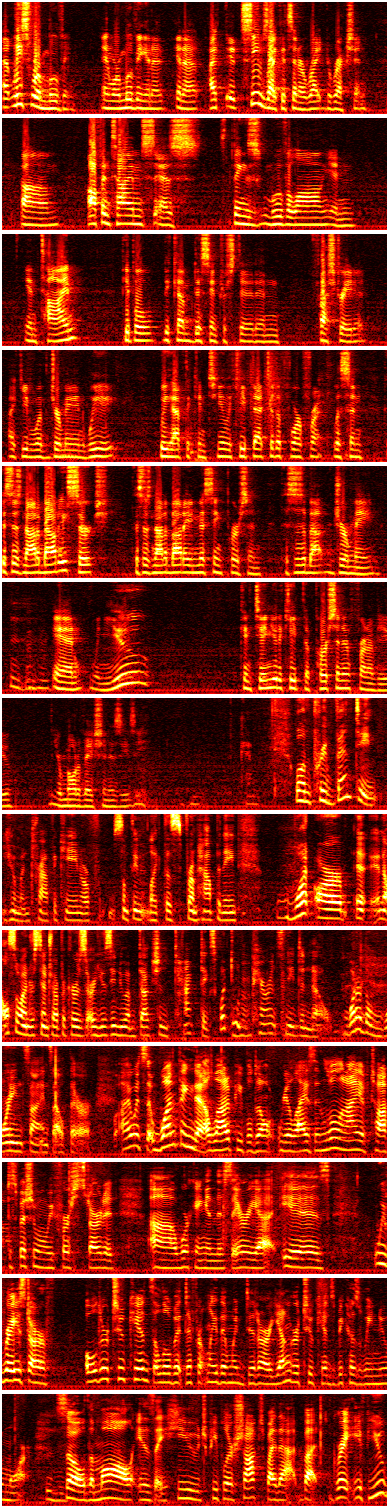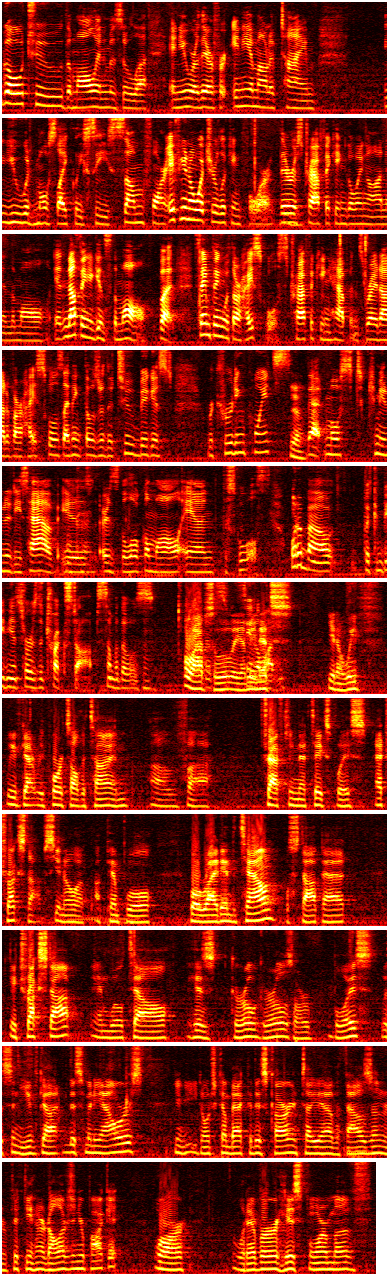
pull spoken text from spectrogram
at least we're moving, and we're moving in a in a. I, it seems like it's in a right direction. Um, oftentimes, as things move along in in time, people become disinterested and frustrated. Like even with Jermain, we we have to continually keep that to the forefront. Listen, this is not about a search. This is not about a missing person. This is about Jermain. Mm-hmm. And when you continue to keep the person in front of you, your motivation is easy. Okay. Well, in preventing human trafficking or something like this from happening, what are, and also I understand traffickers are using new abduction tactics. What do parents need to know? What are the warning signs out there? I would say one thing that a lot of people don't realize, and Lil and I have talked, especially when we first started uh, working in this area, is we raised our older two kids a little bit differently than we did our younger two kids because we knew more. So the mall is a huge, people are shocked by that. But great, if you go to the mall in Missoula and you are there for any amount of time, you would most likely see some form, if you know what you're looking for, there is trafficking going on in the mall. And nothing against the mall, but same thing with our high schools. Trafficking happens right out of our high schools. I think those are the two biggest recruiting points Yeah. that most communities have is, is the local mall and the schools. What about the convenience stores, the truck stops, some of those? Oh, absolutely. I mean, a lot. it's, you know, we've, we've got reports all the time of uh, trafficking that takes place at truck stops. You know, a, a pimp will, will ride into town, will stop at a truck stop, and will tell his girl, girls, or boys, listen, you've got this many hours. You, you don't you come back to this car until you have a thousand or fifteen hundred dollars in your pocket, or whatever his form of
